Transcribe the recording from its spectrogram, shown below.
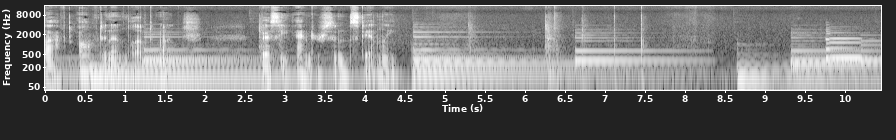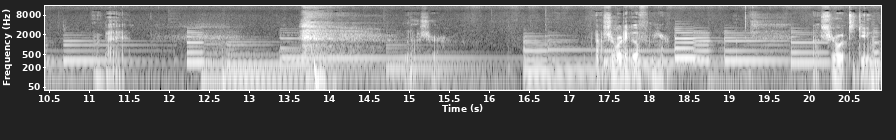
laughed often, and loved much. Bessie Anderson Stanley. But not sure. Not sure where to go from here. Not sure what to do.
